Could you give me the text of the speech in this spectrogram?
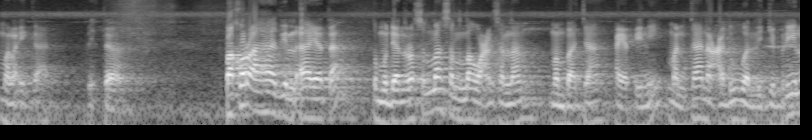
malaikat. Gitu. Faqara hadhil ayata kemudian Rasulullah sallallahu alaihi wasallam membaca ayat ini man kana aduwwan li Jibril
